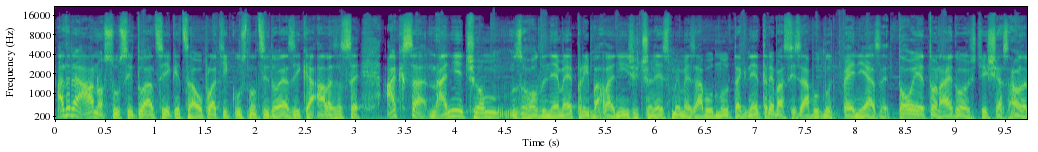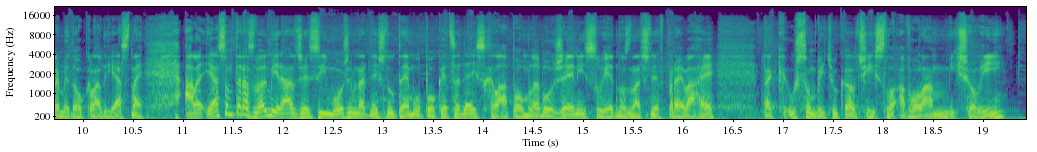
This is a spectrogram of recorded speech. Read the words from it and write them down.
A teda áno, sú situácie, keď sa oplatí kusnúť si do jazyka, ale zase, ak sa na niečom zhodneme pri balení, že čo nesmieme zabudnúť, tak netreba si zabudnúť peniaze. To je to najdôležitejšie, samozrejme doklady, jasné. Ale ja som teraz veľmi rád, že si môžem na dnešnú tému pokecať aj s chlapom, lebo ženy sú jednoznačne v prevahe. Tak už som vyťukal číslo a volám Mišovi.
